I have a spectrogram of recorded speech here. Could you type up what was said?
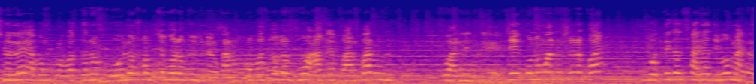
ছেলে এবং প্রভাত দলের বউ হলো সবচেয়ে বড় ক্রিমিনাল কারণ প্রভাত দলের বউ আগে বারবার ওয়ার্নিং দিয়ে যে কোনো মানুষের কয় উপর থেকে সারা দিব মারা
